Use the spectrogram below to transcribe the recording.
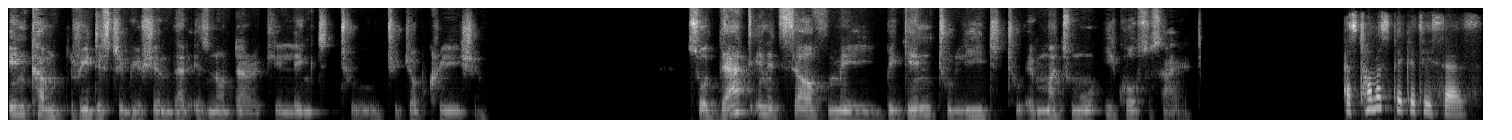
income redistribution that is not directly linked to, to job creation. So that in itself may begin to lead to a much more equal society. As Thomas Piketty says,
